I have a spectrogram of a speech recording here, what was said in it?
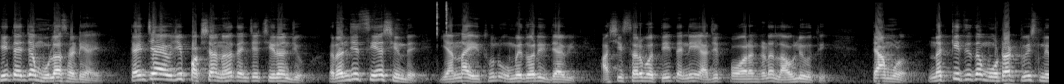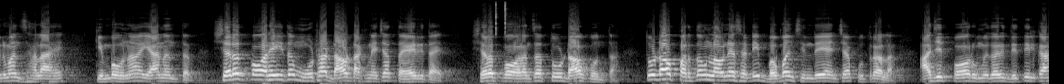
ही त्यांच्या मुलासाठी आहे. त्यांच्याऐवजी पक्षानं त्यांचे चिरंजीव रणजित सिंह शिंदे यांना इथून उमेदवारी द्यावी अशी सरबती त्यांनी अजित पवारांकडे लावली होती. त्यामुळं नक्की तिथं मोठा ट्विस्ट निर्माण झाला आहे. किंबहुना यानंतर शरद पवार हे इथं मोठा डाव टाकण्याच्या तयारीत आहेत. शरद पवारांचा तो डाव कोणता? तो डाव परतवून लावण्यासाठी बबन शिंदे यांच्या पुत्राला. अजित पवार उमेदवारी देतील का?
